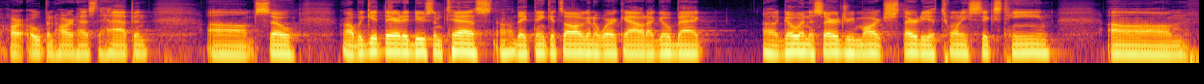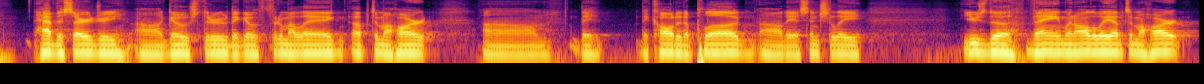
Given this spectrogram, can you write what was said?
heart open heart has to happen. Um, so uh, we get there to do some tests. Uh, they think it's all gonna work out. I go back, uh, go into surgery March 30th, 2016. Um, have the surgery. Uh, goes through. They go through my leg up to my heart. Um, they they called it a plug. Uh, they essentially used the vein, went all the way up to my heart,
